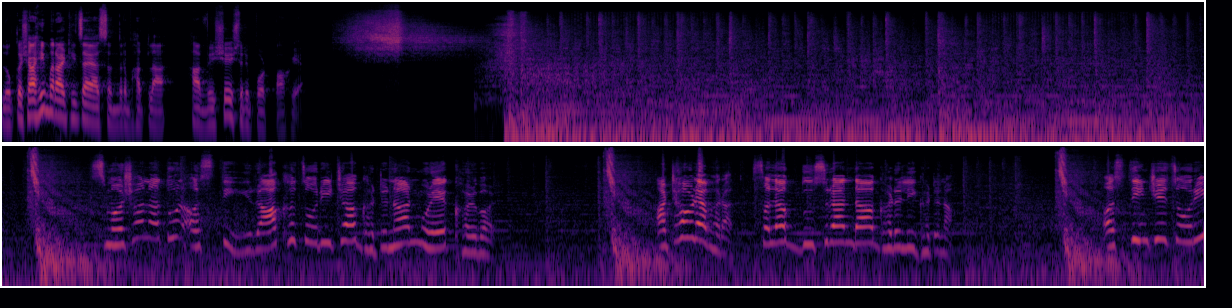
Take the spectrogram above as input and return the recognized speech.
लोकशाही मराठीचा या संदर्भातला हा विशेष रिपोर्ट पाहूया. स्मशानातून अस्थी राख चोरीच्या घटनांमुळे खळबळ. आठवड्याभरात सलग दुसऱ्यांदा घडली घटना. अस्थींची चोरी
